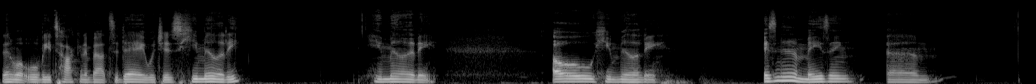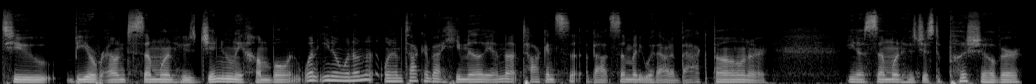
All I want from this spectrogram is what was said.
than what we'll be talking about today, which is humility. Humility. Oh, humility. Isn't it amazing um, to be around someone who's genuinely humble? And when you know when I'm not when I'm talking about humility, I'm not talking so, about somebody without a backbone or you know, someone who's just a pushover.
